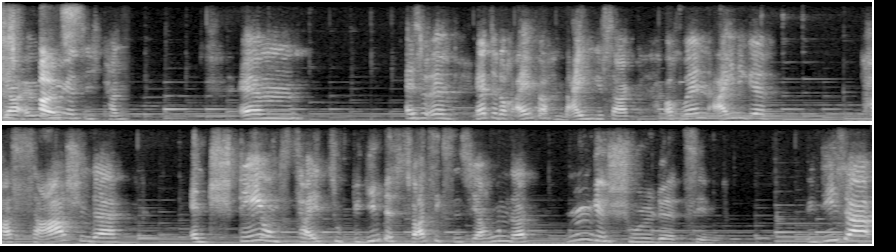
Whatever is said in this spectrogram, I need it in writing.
Ja, ähm, übrigens, ich kann. Ähm, also, ähm, er hätte doch einfach Nein gesagt, auch wenn einige Passagen der Entstehungszeit zu Beginn des 20. Jahrhunderts ungeschuldet sind. In dieser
